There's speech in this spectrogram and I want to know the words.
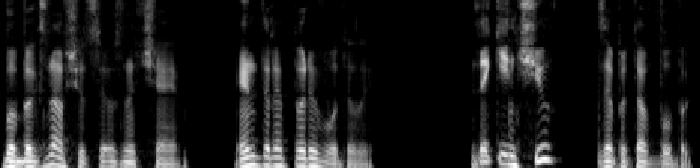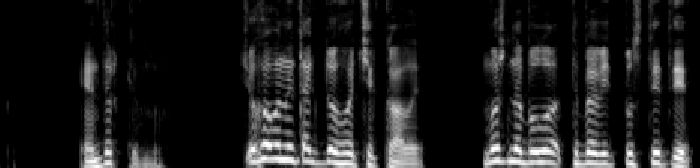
Бобек знав, що це означає. Ендера переводили. Закінчив? запитав Бобек. Ендер кивнув. Чого вони так довго чекали? Можна було тебе відпустити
